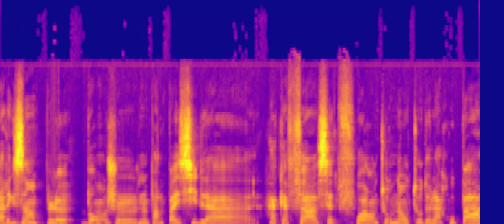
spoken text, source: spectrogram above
Par exemple, bon, je ne parle pas ici de la hakafa, cette fois en tournant autour de la roupa,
